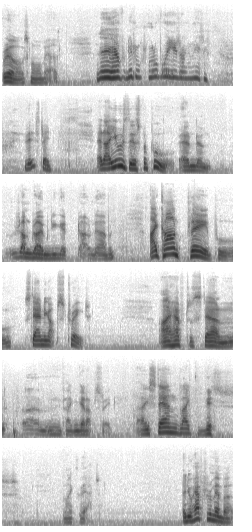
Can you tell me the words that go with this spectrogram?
real small bears, they have little small voices like this. Very strange. And I use this for Pooh, and um, sometimes you get down there, but I can't play Pooh standing up straight. I have to stand, um, if I can get up straight, I stand like this like that. And you have to remember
